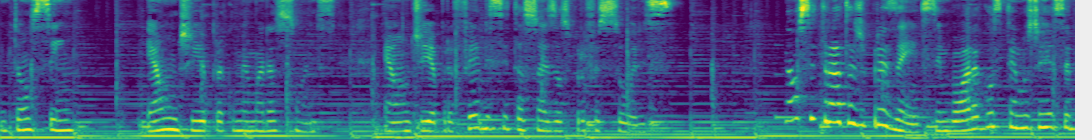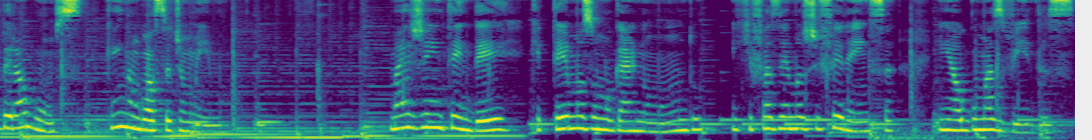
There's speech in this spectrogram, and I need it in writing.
Então, sim, é um dia para comemorações, é um dia para felicitações aos professores. Não se trata de presentes, embora gostemos de receber alguns. Quem não gosta de um mimo? Mas de entender que temos um lugar no mundo e que fazemos diferença em algumas vidas.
